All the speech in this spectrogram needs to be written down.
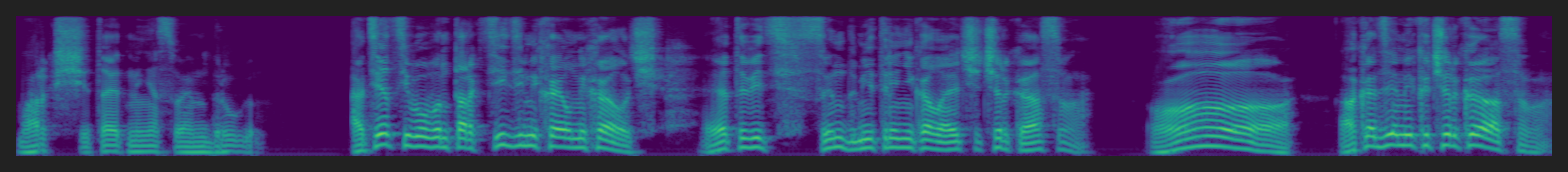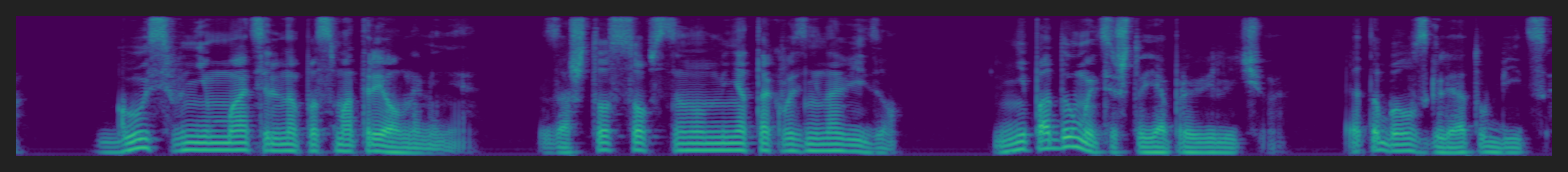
Марк считает меня своим другом. Отец его в Антарктиде, Михаил Михайлович. Это ведь сын Дмитрия Николаевича Черкасова. О, академика Черкасова. Гусь внимательно посмотрел на меня. За что, собственно, он меня так возненавидел? Не подумайте, что я преувеличиваю. Это был взгляд убийцы.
